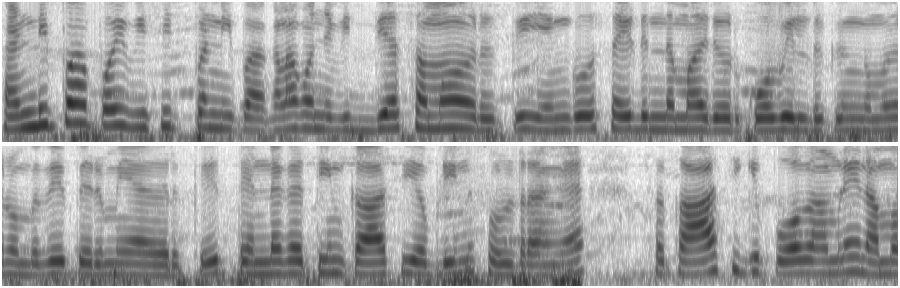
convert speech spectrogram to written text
கண்டிப்பாக போய் விசிட் பண்ணி பார்க்கலாம். கொஞ்சம் வித்தியாசமாகவும் இருக்குது எங்கள் ஊர் சைடு இந்த மாதிரி ஒரு கோவில் இருக்குங்கும்போது ரொம்பவே பெருமையாக இருக்குது தென்னகத்தின் காசி அப்படின்னு சொல்கிறாங்க ஸோ காசிக்கு போகாமலே நம்ம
